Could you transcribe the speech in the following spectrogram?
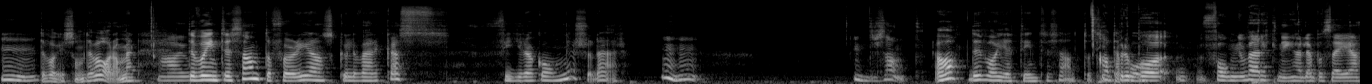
Mm. Det var ju som det var då. Men Ja, det var intressant att följa. Han skulle verkas fyra gånger sådär. Mhm. Intressant. Ja, det var jätteintressant att titta på. Apropå fångverkning höll jag på att säga.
